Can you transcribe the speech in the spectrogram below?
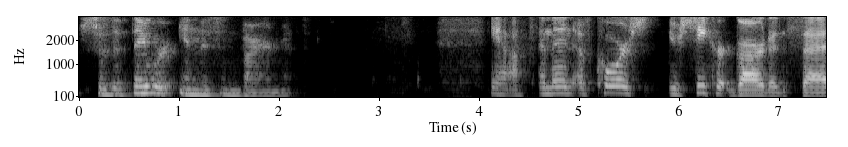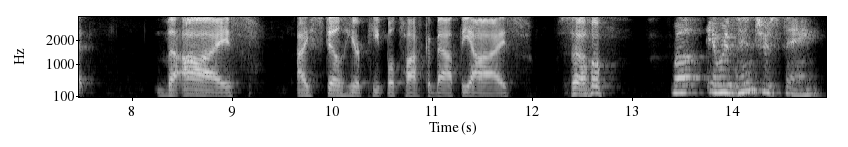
so that they were in this environment. Yeah. And then, of course, your Secret Garden set, the eyes. I still hear people talk about the eyes. So, Well, it was interesting.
